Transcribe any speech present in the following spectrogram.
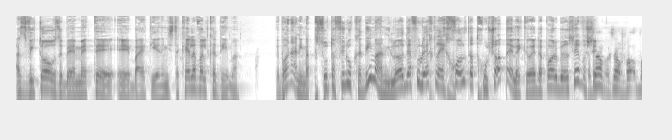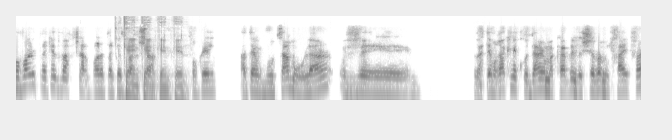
אז ויטור זה באמת אה, אה, בעייתי, אני מסתכל אבל קדימה. ובואנה, אני מבסוט אפילו קדימה, אני לא יודע אפילו איך לאכול את התחושות האלה כאוהד הפועל באר שבע. עזוב, עזוב, בוא נתרכז בעכשיו, בוא נתרכז בעכשיו. כן, כן, כן, כן. אוקיי? אתם קבוצה מעולה, ו... ואתם רק נקודה ממכבי ושבע מחיפה,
